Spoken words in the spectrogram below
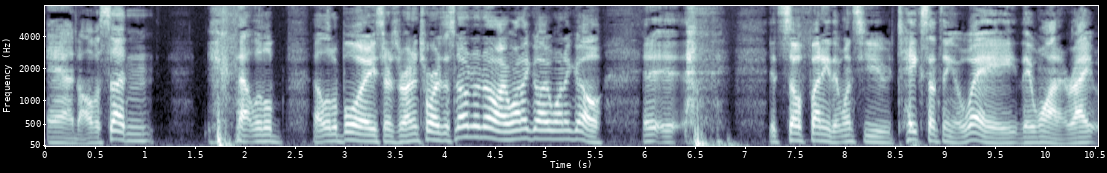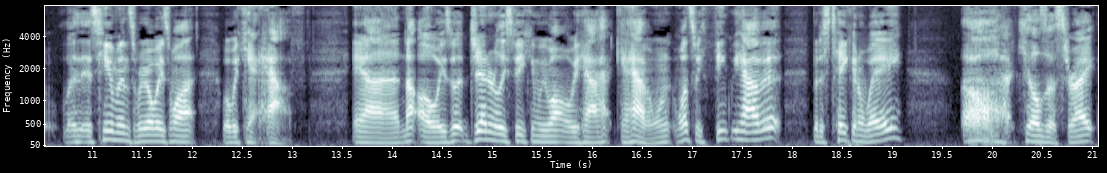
And all of a sudden, that little that little boy starts running towards us. No, no, no! I want to go! I want to go! And it, it, it's so funny that once you take something away, they want it, right? As humans, we always want what we can't have, and not always, but generally speaking, we want what we ha- can have. And once we think we have it, but it's taken away, oh, that kills us, right?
